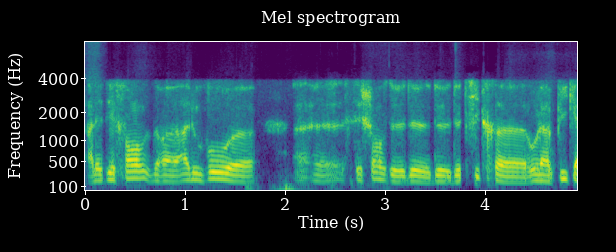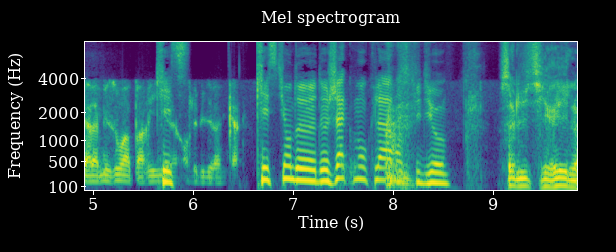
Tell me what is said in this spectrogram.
aller défendre à nouveau euh, ses chances de, de, de, de titre olympique à la maison à Paris en 2024. Question de, de Jacques Monclar en studio. Salut Cyril,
